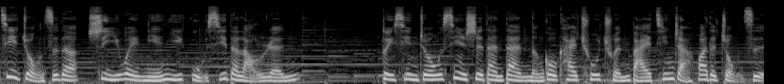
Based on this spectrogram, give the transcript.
寄种子的是一位年已古稀的老人，对信中信誓旦旦能够开出纯白金盏花的种子，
